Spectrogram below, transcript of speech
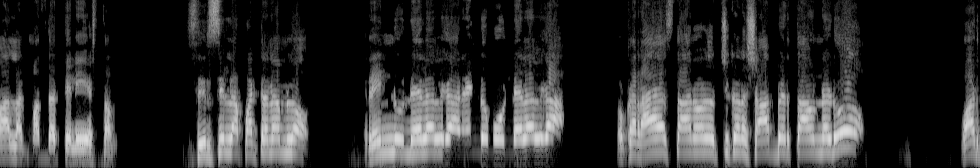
వాళ్ళకి మద్దతు తెలియజేస్తాం. సిరిసిల్ల పట్టణంలో రెండు నెలలుగా రెండు మూడు నెలలుగా ఒక రాజస్థాన్ వచ్చి ఇక్కడ షాప్ పెడతా ఉన్నాడు. వాడు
